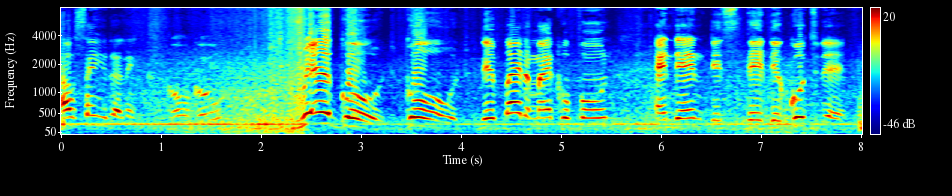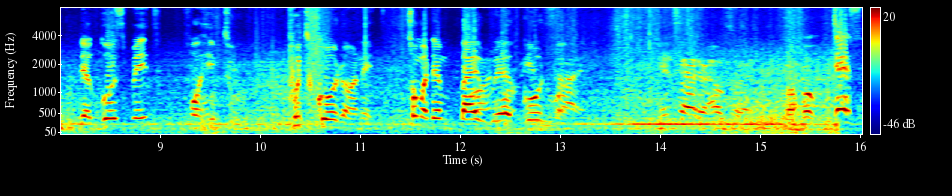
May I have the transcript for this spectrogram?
I'll send you the link. Gold, go. Real gold, gold. They buy the microphone and then they, they, they go to the, the goldsmith for him to put gold on it. Some of them buy On real gold. Inside. Inside or outside? Or both? Just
